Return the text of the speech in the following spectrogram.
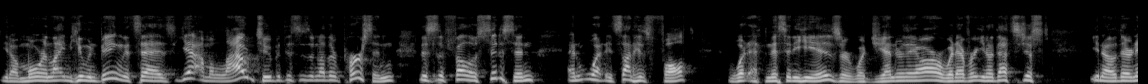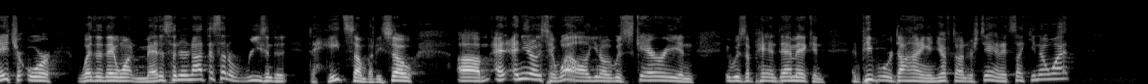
you know more enlightened human being that says, "Yeah, I'm allowed to, but this is another person. This is a fellow citizen, and what? It's not his fault what ethnicity he is or what gender they are or whatever. You know, that's just you know their nature or whether they want medicine or not. That's not a reason to to hate somebody. So." Um, and, and you know they say well you know it was scary and it was a pandemic and and people were dying and you have to understand it's like you know what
